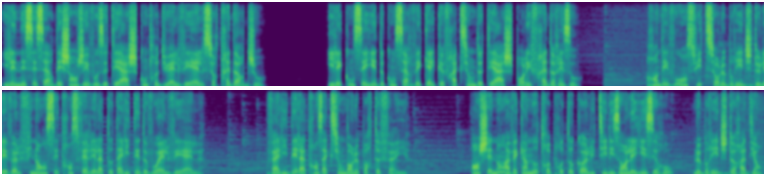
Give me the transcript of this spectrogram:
il est nécessaire d'échanger vos ETH contre du LVL sur TraderJoe. Il est conseillé de conserver quelques fractions d'ETH pour les frais de réseau. Rendez-vous ensuite sur le bridge de Level Finance et transférez la totalité de vos LVL. Validez la transaction dans le portefeuille. Enchaînons avec un autre protocole utilisant Layer 0, le bridge de Radiant.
